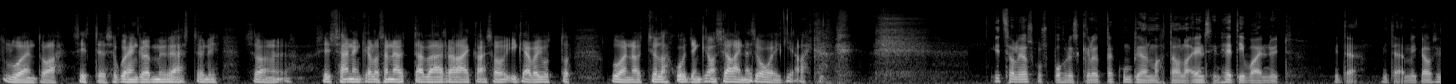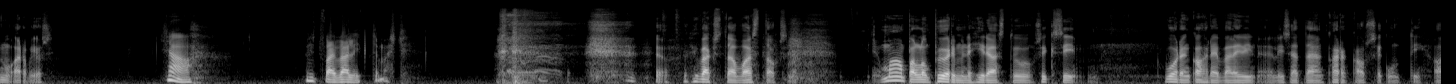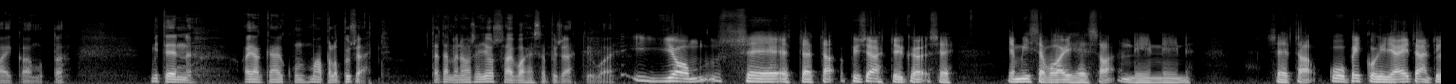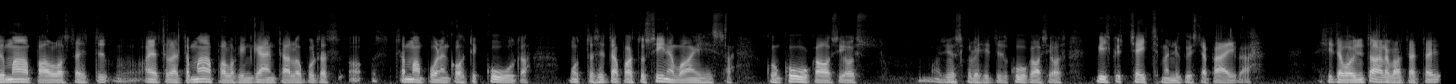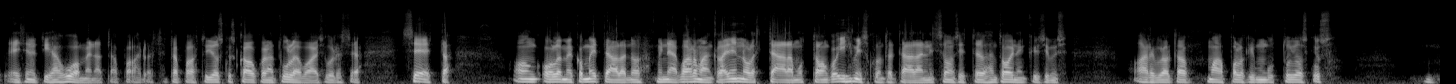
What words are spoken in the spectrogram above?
luentoa. Sitten jos joku henkilö myöhästyy, niin se on, siis hänen kellonsa näyttää väärää aikaan, se on ikävä juttu luennoitsijalla, kuitenkin on se aina se oikea aika. Itse olen joskus pohdiskellut, että kumpiaan mahtaa olla ensin, heti vai nyt? Mitä, mitä, mikä on sinun arviosi? Jaa, nyt vai välittömästi? Hyväksytään vastauksena. Maanpallon pyöriminen hidastuu, siksi vuoden kahden väliin lisätään karkaussekunti aikaa, mutta miten ajan käy, kun maapallo pysähtyy? Tätä menoa se jossain vaiheessa pysähtyy vai? Joo, se, että, että pysähtyykö se ja missä vaiheessa, niin, niin se, että kuu pikkuhiljaa etääntyy maapallosta, sitten ajatellaan, että maapallokin kääntää lopulta saman puolen kohti kuuta, mutta se tapahtuu siinä vaiheessa, kun kuukausi olisi, joskus oli sitten kuukausi olisi 57 nykyistä päivää sitä voi nyt arvata, että ei se nyt ihan huomenna tapahdu. Se tapahtuu joskus kaukana tulevaisuudessa. Ja se, että on, olemmeko me täällä, no minä varmaankaan en ole täällä, mutta onko ihmiskunta täällä, niin se on sitten vähän toinen kysymys. Arviolta maapallokin muuttuu joskus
